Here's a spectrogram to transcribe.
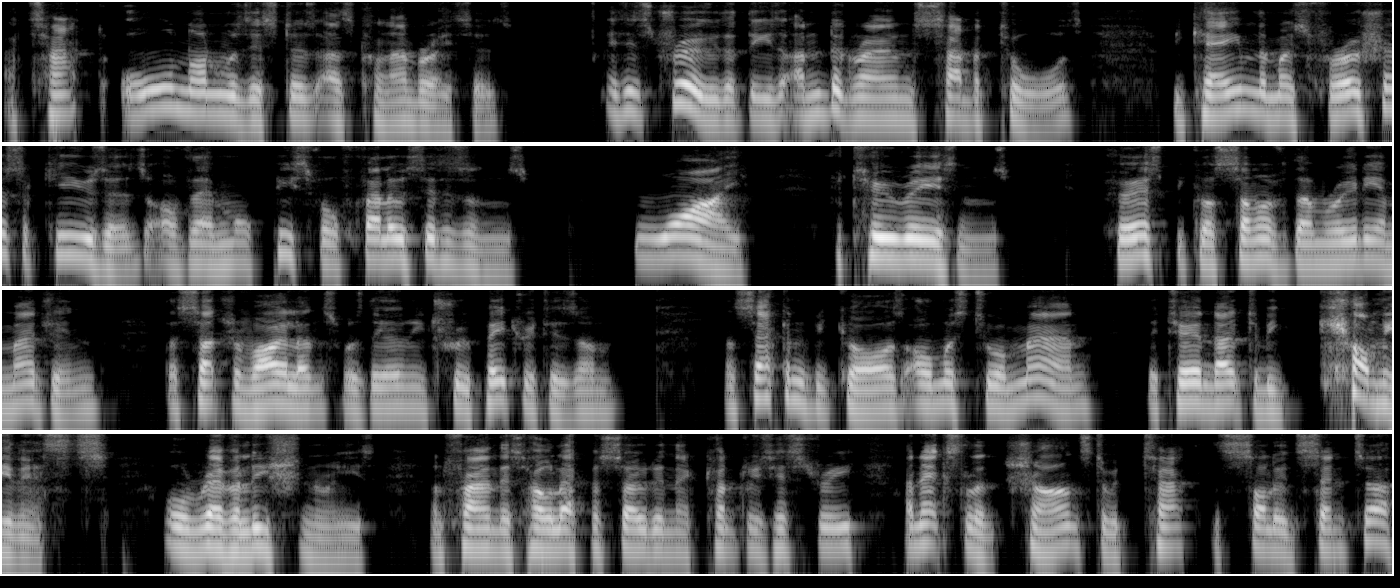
attacked all non resistors as collaborators. It is true that these underground saboteurs became the most ferocious accusers of their more peaceful fellow citizens. Why? For two reasons. First, because some of them really imagined that such violence was the only true patriotism. And second, because, almost to a man, they turned out to be communists or revolutionaries and found this whole episode in their country's history an excellent chance to attack the solid centre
